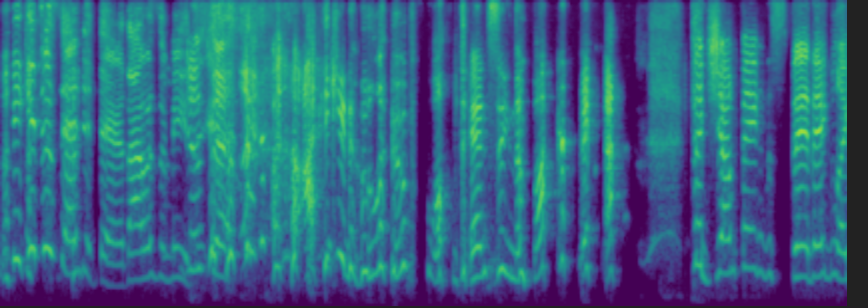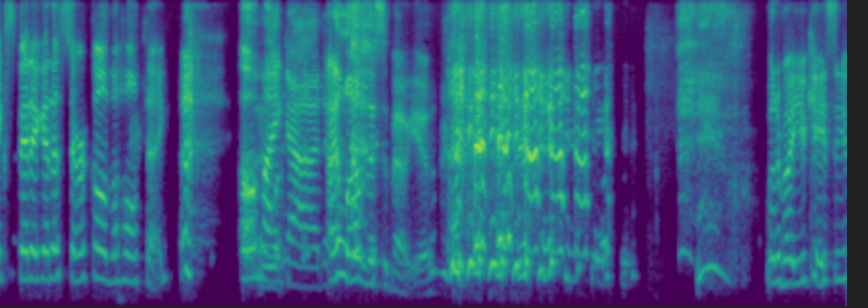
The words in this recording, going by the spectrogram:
just end it there. That was amazing. just that- I can hula hoop while dancing the Macarena. the jumping, the spinning, like spinning in a circle, the whole thing. oh I my lo- god. I love this about you. what about you, Casey?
